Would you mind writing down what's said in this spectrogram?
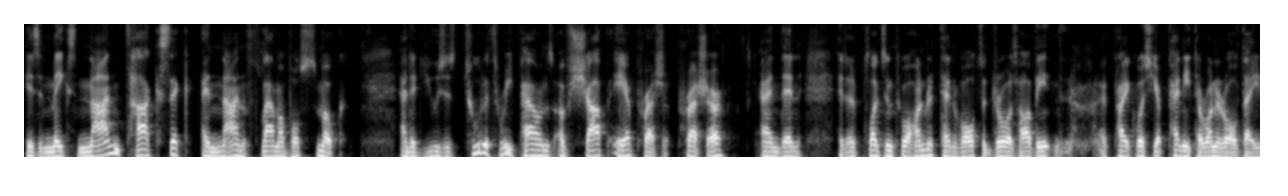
is it makes non toxic and non flammable smoke. And it uses two to three pounds of shop air pressure, pressure and then it, it, plugs into 110 volts. It draws hardly, it probably costs you a penny to run it all day.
